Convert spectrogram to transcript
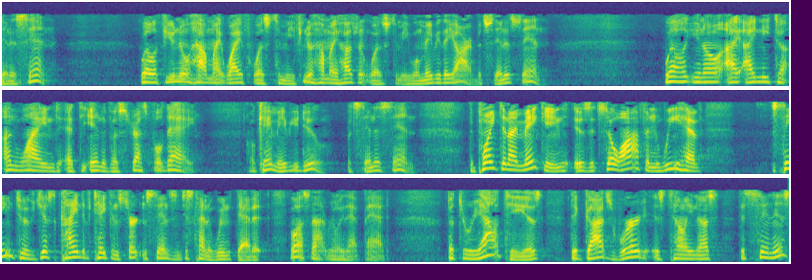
sin is sin. Well, if you know how my wife was to me, if you know how my husband was to me, well, maybe they are, but sin is sin. Well, you know, I, I need to unwind at the end of a stressful day. Okay, maybe you do, but sin is sin. The point that I'm making is that so often we have seemed to have just kind of taken certain sins and just kind of winked at it. Well, it's not really that bad. But the reality is that God's Word is telling us that sin is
